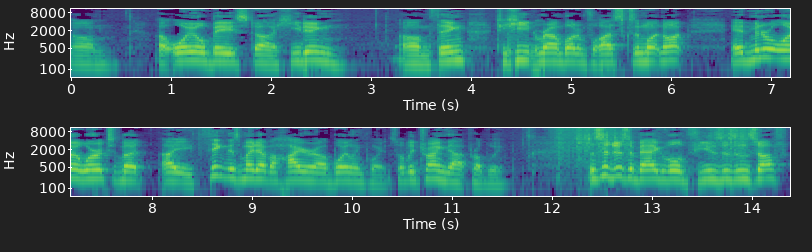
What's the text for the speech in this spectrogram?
um, an oil-based uh, heating um, thing to heat round bottom flasks and whatnot. And mineral oil works, but I think this might have a higher uh, boiling point, so I'll be trying that probably. This is just a bag of old fuses and stuff.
